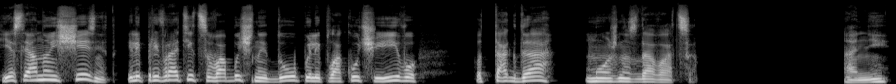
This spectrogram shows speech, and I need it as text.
Если оно исчезнет или превратится в обычный дуб или плакучую иву, вот тогда можно сдаваться». Они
